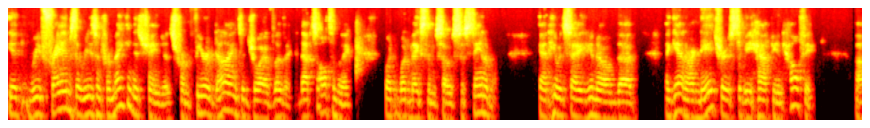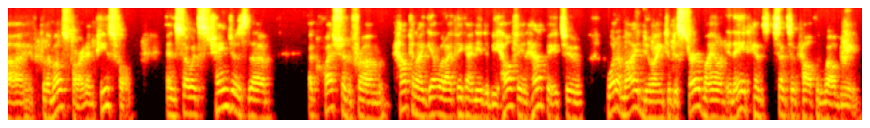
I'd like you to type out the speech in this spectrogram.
it reframes the reason for making these changes from fear of dying to joy of living. And that's ultimately what, what makes them so sustainable. And he would say, you know, that again, our nature is to be happy and healthy uh, for the most part and peaceful. And so it changes the a question from how can I get what I think I need to be healthy and happy to what am I doing to disturb my own innate sense of health and well being?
